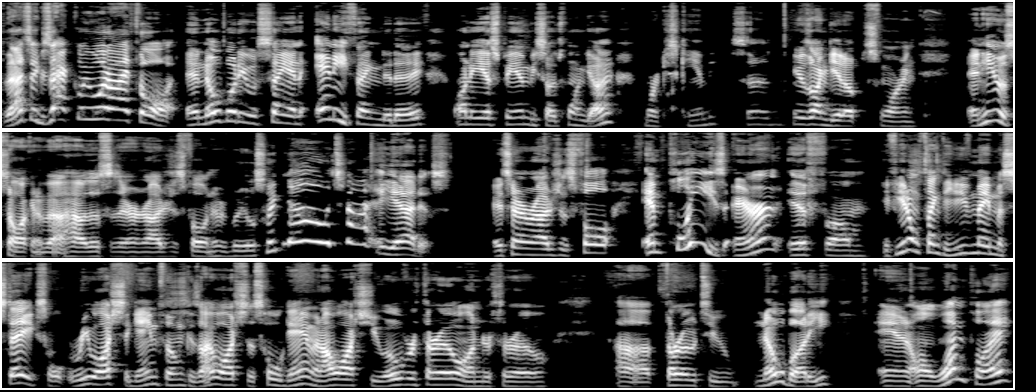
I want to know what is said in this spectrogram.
That's exactly what I thought, and nobody was saying anything today on ESPN besides one guy, Marcus Camby said he was on Get Up this morning, and he was talking about how this is Aaron Rodgers' fault, and everybody was like, "No, it's not." Yeah, it is. It's Aaron Rodgers' fault. And please, Aaron, if um if you don't think that you've made mistakes, well, rewatch the game film because I watched this whole game and I watched you overthrow, underthrow, uh, throw to nobody, and on one play,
